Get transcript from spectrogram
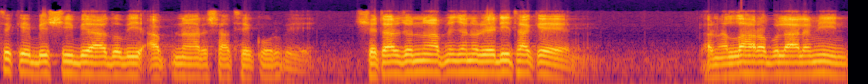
থেকে বেশি বেয়াদবি আপনার সাথে করবে। সেটার জন্য আপনি যেন রেডি থাকেন। কারণ আল্লাহ রাবুল্লাহ আলমিন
